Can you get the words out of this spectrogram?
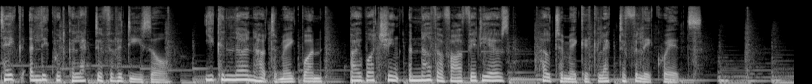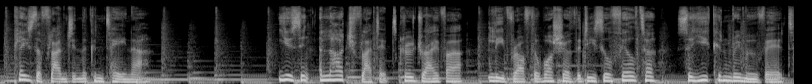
Take a liquid collector for the diesel. You can learn how to make one by watching another of our videos, How to Make a Collector for Liquids. Place the flange in the container. Using a large flathead screwdriver, lever off the washer of the diesel filter so you can remove it.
